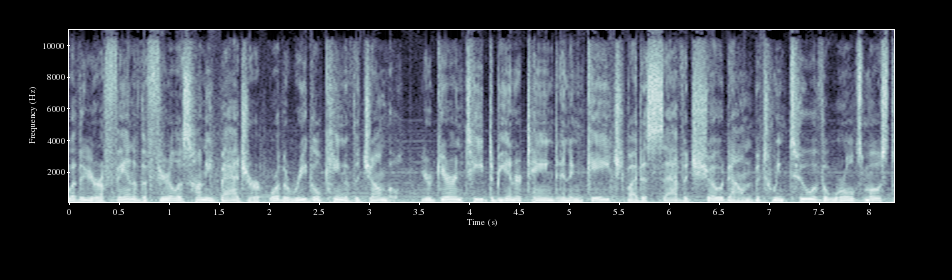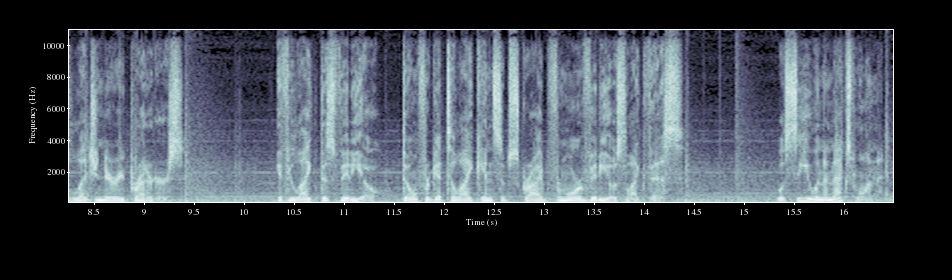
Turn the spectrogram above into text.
Whether you're a fan of the fearless honey badger or the regal king of the jungle, you're guaranteed to be entertained and engaged by this savage showdown between two of the world's most legendary predators. If you liked this video, don't forget to like and subscribe for more videos like this. We'll see you in the next one.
